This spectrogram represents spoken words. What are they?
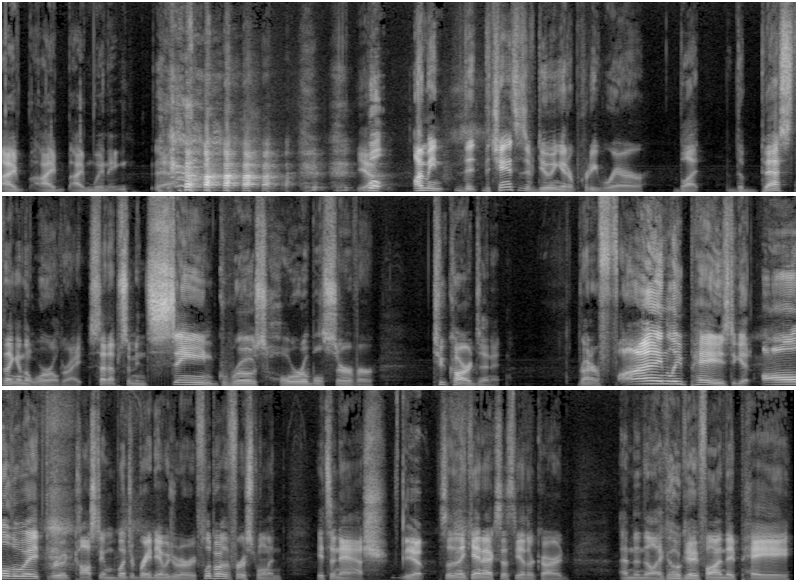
I, I, I'm winning. Yeah. yeah. Well, I mean, the the chances of doing it are pretty rare, but the best thing in the world, right? Set up some insane, gross, horrible server, two cards in it. Runner finally pays to get all the way through it, costing him a bunch of brain damage or whatever. Flip over the first one, it's an Ash. Yep. so then they can't access the other card and then they're like okay fine they pay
